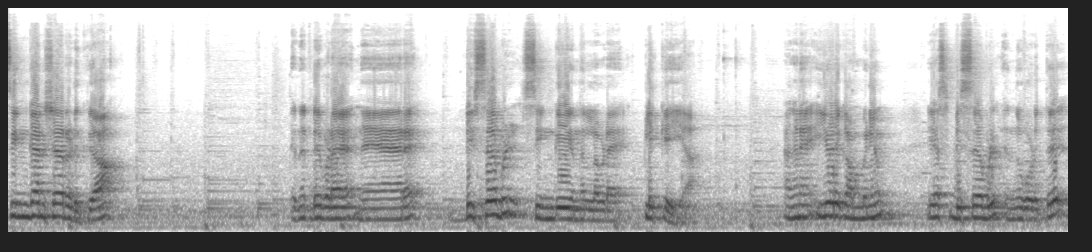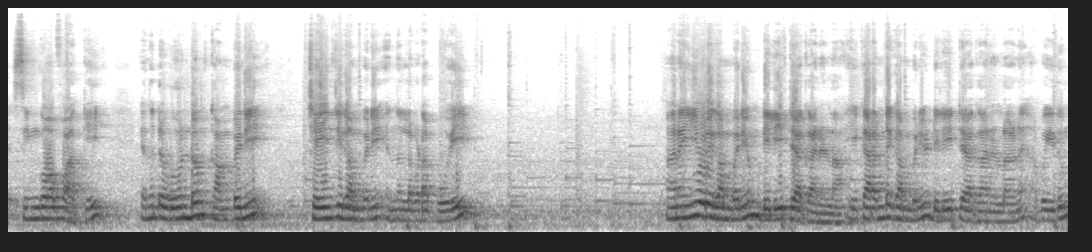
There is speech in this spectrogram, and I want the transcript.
സിങ്ക് ആൻഡ് ഷെയർ എടുക്കുക. എന്നിട്ട് ഇവിടെ നേരെ ഡിസേബിൾ സിങ്ക് എന്നുള്ള ഇവിടെ ക്ലിക്ക് ചെയ്യുക. അങ്ങനെ ഈ ഒരു കമ്പനിയും യെസ് ഡിസേബിൾ എന്ന് കൊടുത്ത് സിങ്ക് ഓഫ് ആക്കി. എന്നിട്ട് വീണ്ടും കമ്പനി ചേഞ്ച് കമ്പനി എന്നുള്ള ഇവിടെ പോയി. അങ്ങനെ ഈ ഒരു കമ്പനിയും ഡിലീറ്റ് ആക്കാനുള്ള ഈ കറണ്ട് കമ്പനിയും ഡിലീറ്റ് ആക്കാനുള്ളതാണ്. അപ്പോൾ ഇതും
